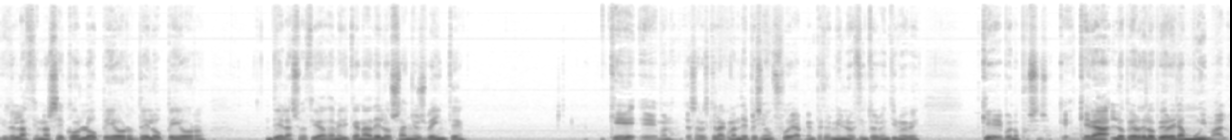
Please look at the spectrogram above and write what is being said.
y relacionarse con lo peor de lo peor de la sociedad americana de los años 20, que, eh, bueno, ya sabes que la Gran Depresión fue, empezó en 1929, que, bueno, pues eso, que, era lo peor de lo peor era muy malo.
